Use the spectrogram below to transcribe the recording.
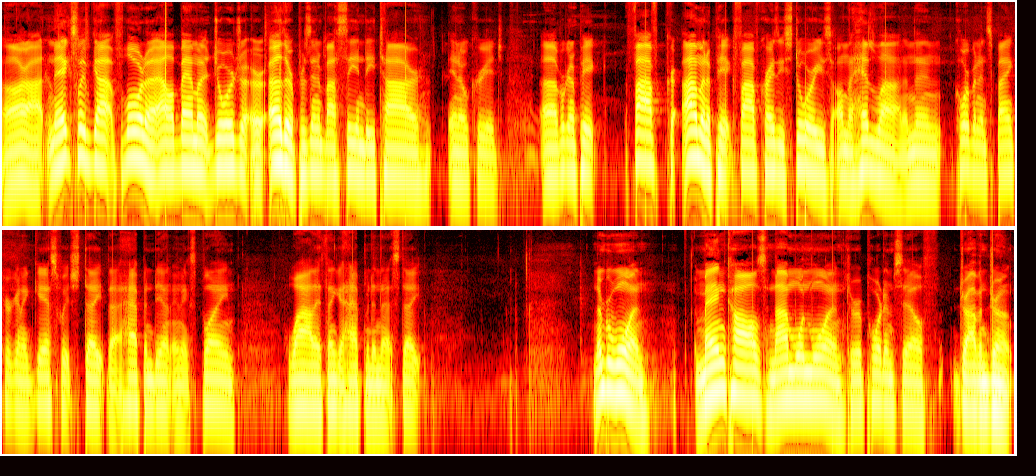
All right. Next, we've got Florida, Alabama, Georgia, or other presented by C and D Tire in Oak Ridge. Uh, we're gonna pick five. I'm gonna pick five crazy stories on the headline, and then Corbin and Spank are gonna guess which state that happened in and explain why they think it happened in that state. Number one, man calls 911 to report himself driving drunk.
